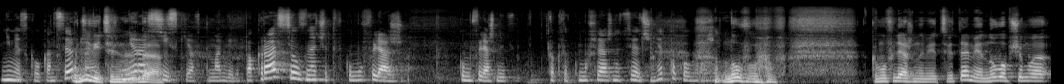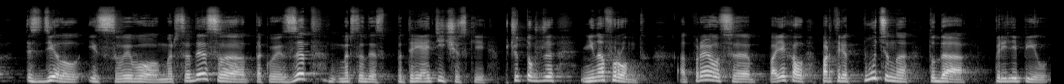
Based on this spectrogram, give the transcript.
немецкого концерна, Удивительно, не да. российский автомобиль, покрасил, значит, в камуфляж. Камуфляжный, как-то камуфляжный цвет же, нет такого выражения? Ну, камуфляжными цветами. Ну, в общем, э, сделал из своего Мерседеса такой Z, Мерседес патриотический, почему-то тоже не на фронт. Отправился, поехал, портрет Путина туда прилепил,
